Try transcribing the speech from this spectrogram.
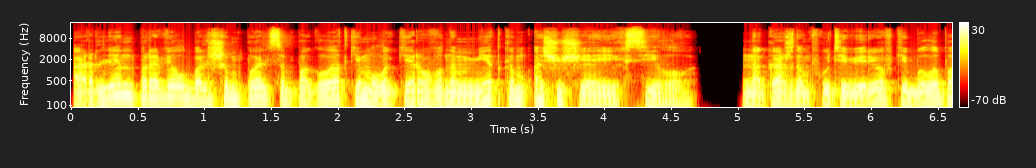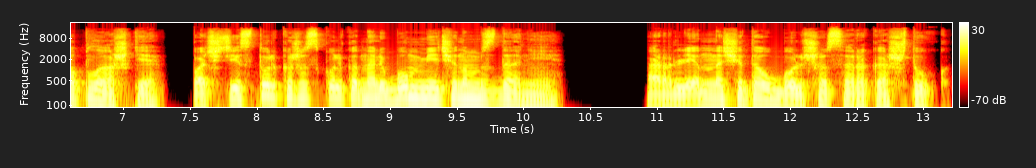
Орлен провел большим пальцем по гладким лакированным меткам, ощущая их силу. На каждом футе веревки было по плашке, почти столько же, сколько на любом меченом здании. Орлен насчитал больше сорока штук.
